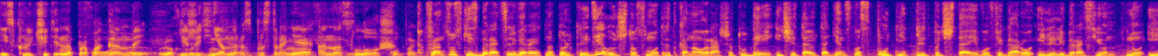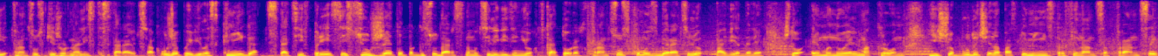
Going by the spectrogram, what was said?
исключительно пропагандой, ежедневно распространяя о нас ложь. Французские избиратели, вероятно, только и делают, что смотрят канал Russia Today и читают агентство «Спутник», предпочитая его «Фигаро» или «Либерасьон». Но и французские журналисты стараются. Уже появилась книга, статьи в прессе, сюжеты по государственному телевидению, в которых французскому избирателю поведали, что Эммануэль Макрон, еще будучи на посту министра финансов Франции,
